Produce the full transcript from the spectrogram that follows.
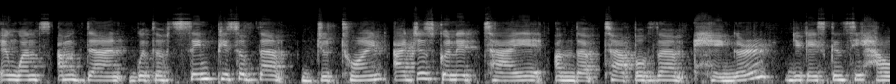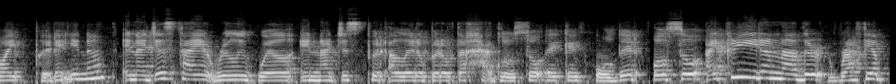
and once I'm done with the same piece of the jute twine I'm just gonna tie it on the top of the hanger. You guys can see how I put it you know? And I just tie it really well and I just put a little bit of the hot glue so it can hold it. Also I create another raffia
